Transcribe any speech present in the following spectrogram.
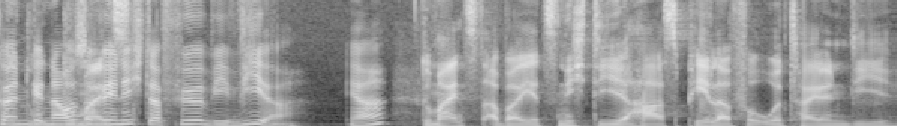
können du, genauso du wenig dafür wie wir. Ja? Du meinst aber jetzt nicht die HSPler verurteilen die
